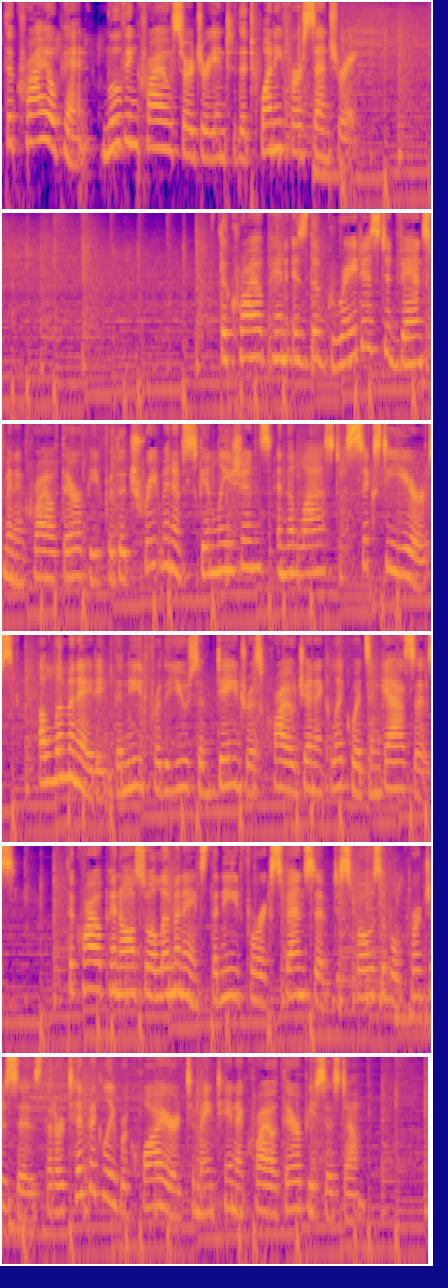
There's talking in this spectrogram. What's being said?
The CryoPen, moving cryosurgery into the 21st century. The CryoPen is the greatest advancement in cryotherapy for the treatment of skin lesions in the last 60 years, eliminating the need for the use of dangerous cryogenic liquids and gases. The CryoPen also eliminates the need for expensive disposable purchases that are typically required to maintain a cryotherapy system.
